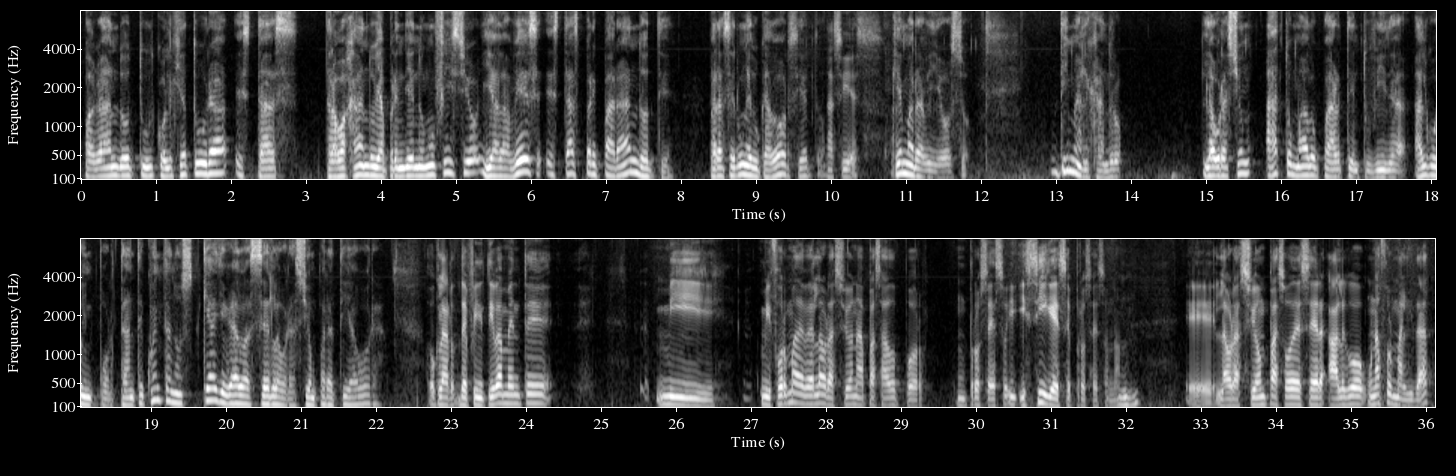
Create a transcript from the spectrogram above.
pagando tu colegiatura, estás trabajando y aprendiendo un oficio y a la vez estás preparándote para ser un educador, ¿cierto? Así es. Qué maravilloso. Dime, Alejandro, la oración ha tomado parte en tu vida, algo importante. Cuéntanos, ¿qué ha llegado a ser la oración para ti ahora? Oh, claro, definitivamente mi, mi forma de ver la oración ha pasado por un proceso y, sigue ese proceso, ¿no? Eh, la oración pasó de ser algo, una formalidad,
